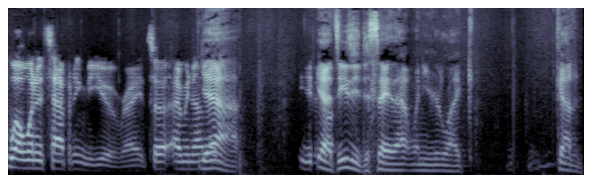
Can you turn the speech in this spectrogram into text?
Well, when it's happening to you, right? So, I mean, I- yeah, you know, yeah, it's easy to say that when you're like got a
